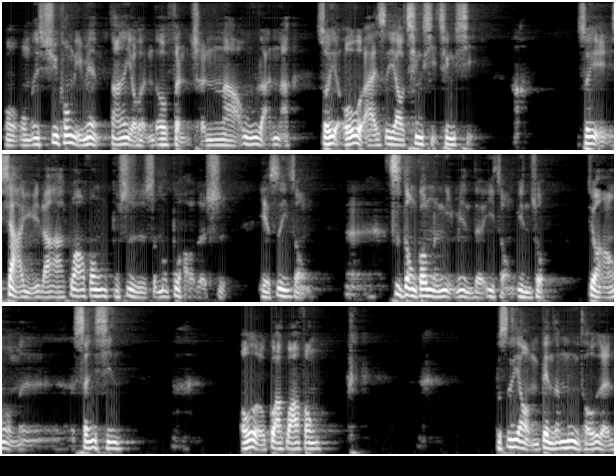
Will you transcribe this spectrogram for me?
我我们虚空里面当然有很多粉尘啊、污染啊，所以偶尔还是要清洗清洗。所以下雨啦、刮风不是什么不好的事，也是一种呃自动功能里面的一种运作，就好像我们身心偶尔刮刮风，不是要我们变成木头人，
